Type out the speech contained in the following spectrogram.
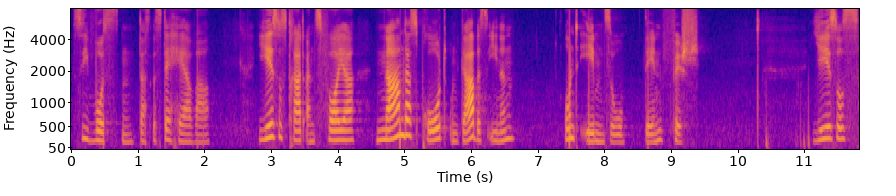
Sie wussten, dass es der Herr war. Jesus trat ans Feuer, nahm das Brot und gab es ihnen und ebenso den Fisch. Jesus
